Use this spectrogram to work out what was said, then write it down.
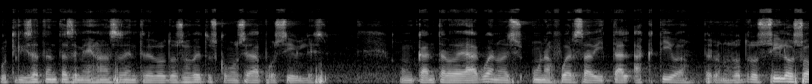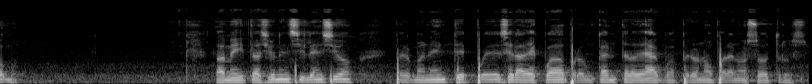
utiliza tantas semejanzas entre los dos objetos como sea posibles. Un cántaro de agua no es una fuerza vital activa, pero nosotros sí lo somos. La meditación en silencio permanente puede ser adecuada para un cántaro de agua, pero no para nosotros.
